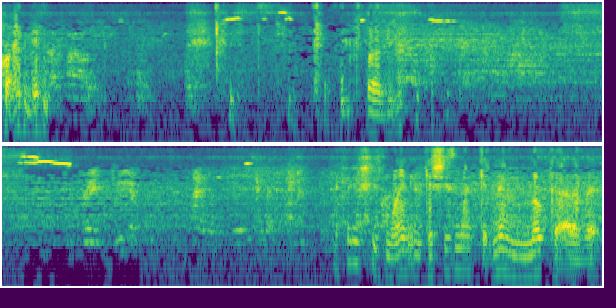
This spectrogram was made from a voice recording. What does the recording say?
whining. I think she's whining because she's not getting any milk out of it.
